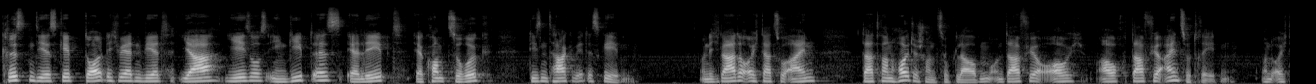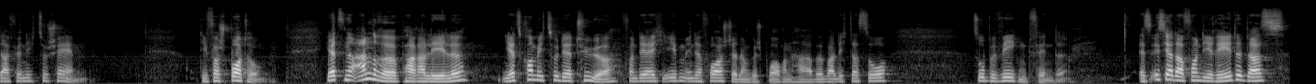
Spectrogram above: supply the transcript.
Christen, die es gibt, deutlich werden wird, ja, Jesus, ihn gibt es, er lebt, er kommt zurück, diesen Tag wird es geben. Und ich lade euch dazu ein, daran heute schon zu glauben und dafür euch auch dafür einzutreten und euch dafür nicht zu schämen. Die Verspottung. Jetzt eine andere Parallele. Jetzt komme ich zu der Tür, von der ich eben in der Vorstellung gesprochen habe, weil ich das so, so bewegend finde. Es ist ja davon die Rede, dass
